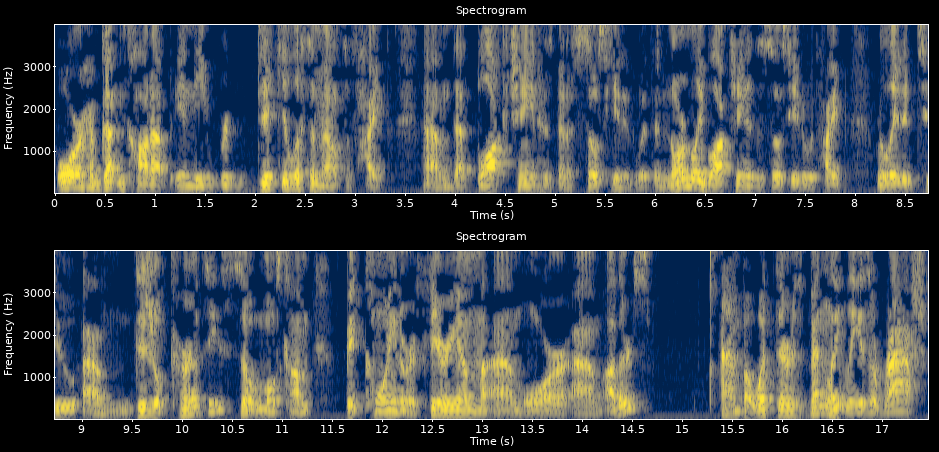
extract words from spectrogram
or have gotten caught up in the ridiculous amounts of hype um, that blockchain has been associated with. And normally, blockchain is associated with hype related to um, digital currencies, so most common Bitcoin or Ethereum um, or um, others. Um, but what there's been lately is a rash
